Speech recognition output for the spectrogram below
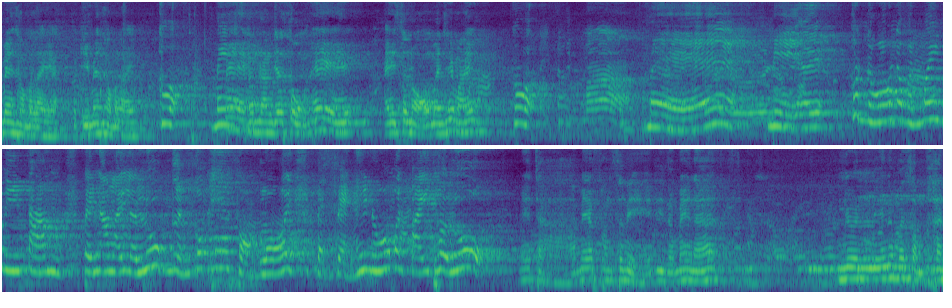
แม่ทำอะไรอะเมื่อกี้แม่ทำอะไร ก็แม่แม่กำลังจะส่งให้ไอ้สนองมันใช่ไหมก็แหมนี่เอ้ยก็น้องนะมันไม่มีตังค์เป็นอะไรล่ะลูกเงินก็แค่สองร้อยแบ่งๆให้น้องมันไปเถอะลูก แม่จ๋าแม่ฟังเสน่ห์ให้ดีนะแม่นะ เงินนี้นะมันสำคัญ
